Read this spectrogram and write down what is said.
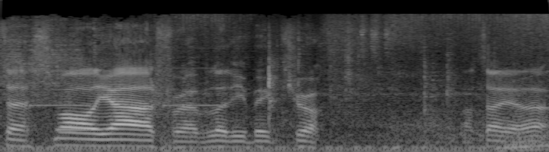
That's a small yard for a bloody big truck. I'll tell you that.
